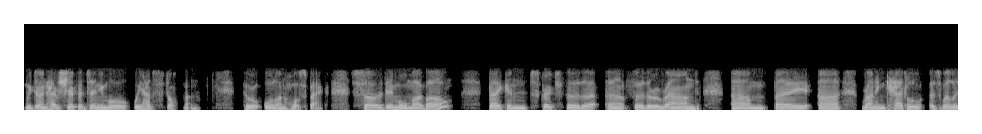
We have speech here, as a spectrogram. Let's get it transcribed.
we don't have shepherds anymore, we have stockmen who are all on horseback. So they're more mobile. They can stretch further uh, further around. Um, they are running cattle as well as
